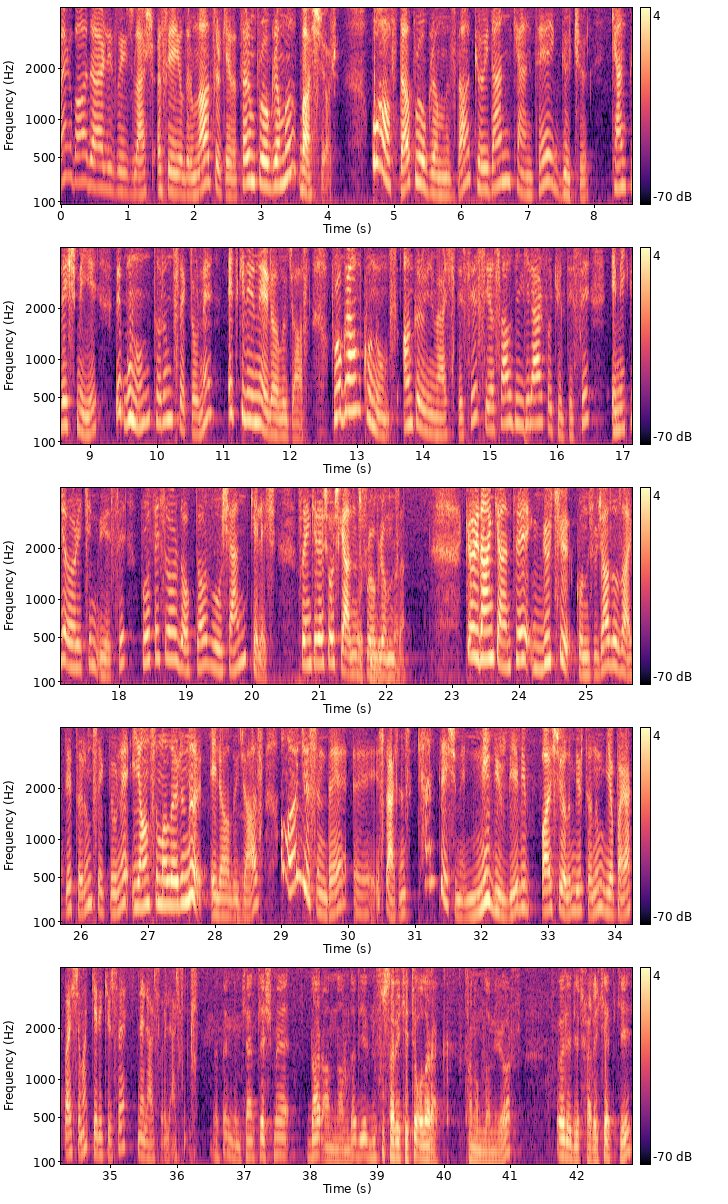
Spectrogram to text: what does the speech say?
Merhaba değerli izleyiciler. Asiye Yıldırım'la Türkiye'de Tarım Programı başlıyor. Bu hafta programımızda köyden kente göçü, kentleşmeyi ve bunun tarım sektörüne etkilerini ele alacağız. Program konuğumuz Ankara Üniversitesi Siyasal Bilgiler Fakültesi emekli öğretim üyesi Profesör Doktor Ruşen Keleş. Sayın Keleş hoş geldiniz Hoş programımıza. efendim. Köyden kente göçü konuşacağız. Özellikle tarım sektörüne yansımalarını ele alacağız. Ama öncesinde e, isterseniz kentleşme nedir diye bir başlayalım. Bir tanım yaparak başlamak gerekirse neler söylersiniz? Efendim kentleşme dar anlamda bir nüfus hareketi olarak tanımlanıyor. Öyle bir hareket ki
